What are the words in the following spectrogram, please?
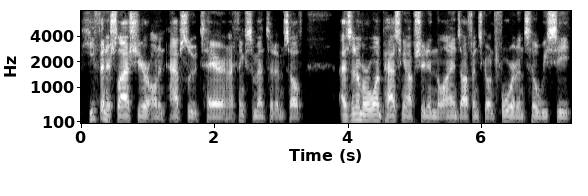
He finished last year on an absolute tear and I think cemented himself as the number one passing option in the Lions offense going forward until we see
